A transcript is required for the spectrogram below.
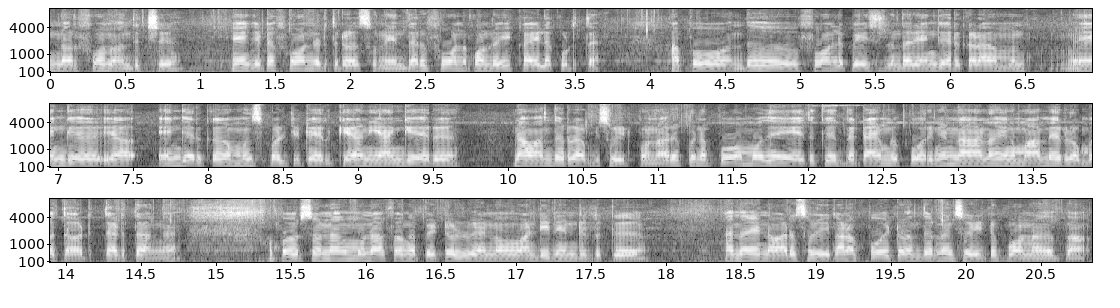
இன்னொரு ஃபோன் வந்துச்சு. என்கிட்ட ஃபோன் எடுத்துகிட்டு வர சொல்லியிருந்தார். ஃபோனை கொண்டு போய் கையில் கொடுத்தேன். அப்போது வந்து ஃபோனில் பேசிட்டு இருந்தார். எங்கே இருக்கடா முன் எங்கே எங்கே இருக்க? முனிசிபாலிட்டிகிட்ட இருக்கியா? நீ அங்கே இரு. நான் வந்துடுறேன் அப்படி சொல்லிட்டு போனார். இப்போ நான் போகும்போது எதுக்கு இந்த டைமில் போகிறீங்க நானும் எங்கள் மாமியார் ரொம்ப தடு தடுத்தாங்க. அப்போ அவர் சொன்னாங்க முன்னாஃப் அங்கே பெட்ரோல் வேணும் வண்டி நின்றுருக்கு அதனால் என்னை வர சொல்லியிருக்கேன். நான் போயிட்டு வந்துடுறேன்னு சொல்லிட்டு போனது தான்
